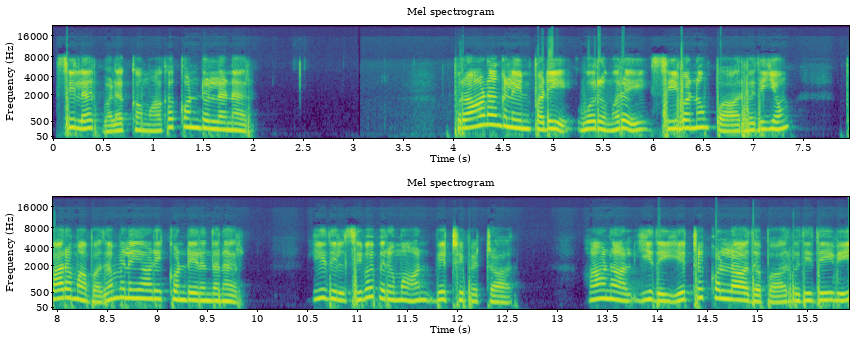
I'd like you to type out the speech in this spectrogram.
சிலர் வழக்கமாக கொண்டுள்ளனர். புராணங்களின்படி ஒரு முறை சிவனும் பார்வதியும் பரமபதம் விளையாடிக் கொண்டிருந்தனர். இதில் சிவபெருமான் வெற்றி பெற்றார். ஆனால் இதை ஏற்றுக்கொள்ளாத பார்வதி தேவி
